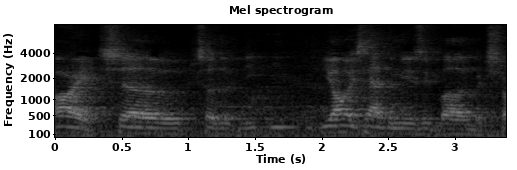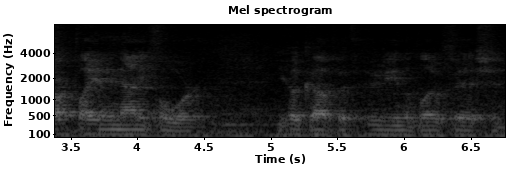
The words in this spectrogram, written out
all right, so so the, you, you- always had the music bug, but you start playing in '94. You hook up with Hootie and the Blowfish and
